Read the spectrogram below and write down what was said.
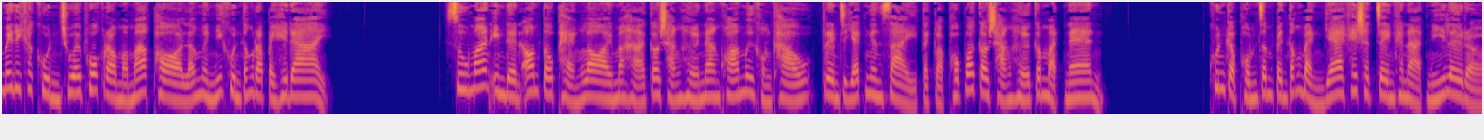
ไม่ได้ค่ะคุณช่วยพวกเรามามากพอแล้วเงินนี้คุณต้องรับไปให้ได้ ซูม่านอินเดินอ้อมโต๊ะแผงลอยมาหาเกาฉางเหอนางคว้ามือของเขาเตรียมจะยัดเงินใส่ แต่กลับพบว่าเกาฉางเหอกำมัดแน่น คุณกับผมจำเป็นต้องแบ่งแยกให้ชัดเจนขนาดนี้เลยเหรอ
